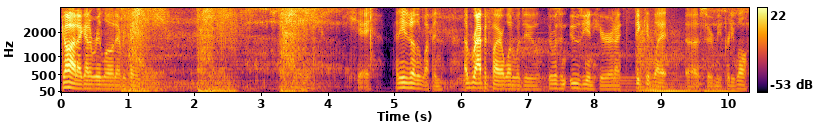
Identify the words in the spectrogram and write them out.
God, I gotta reload everything. Okay. I need another weapon. A rapid fire one would do. There was an Uzi in here, and I think it might uh, serve me pretty well.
